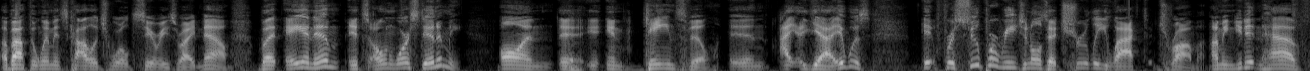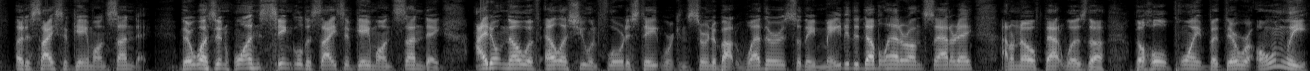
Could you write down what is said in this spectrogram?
about the Women's College World Series right now. But A&M, its own worst enemy on uh, in Gainesville, and I yeah, it was it, for super regionals that truly lacked drama. I mean, you didn't have a decisive game on Sunday. There wasn't one single decisive game on Sunday. I don't know if LSU and Florida State were concerned about weather, so they made it a doubleheader on Saturday. I don't know if that was the the whole point, but there were only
